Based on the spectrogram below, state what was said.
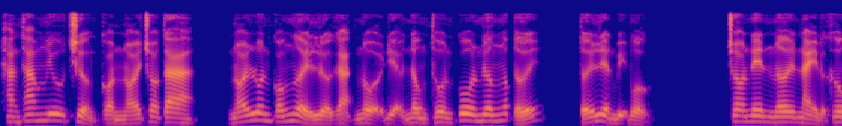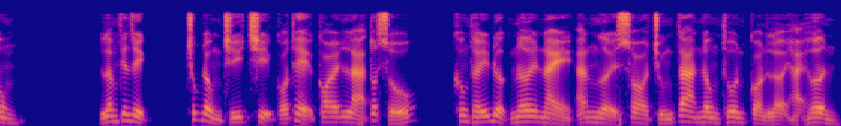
Hàn tham mưu trưởng còn nói cho ta, nói luôn có người lừa gạt nội địa nông thôn cô nương ngấp tới tới liền bị buộc. Cho nên nơi này được không? Lâm phiên dịch, chúc đồng chí chỉ có thể coi là tốt số, không thấy được nơi này ăn người so chúng ta nông thôn còn lợi hại hơn.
